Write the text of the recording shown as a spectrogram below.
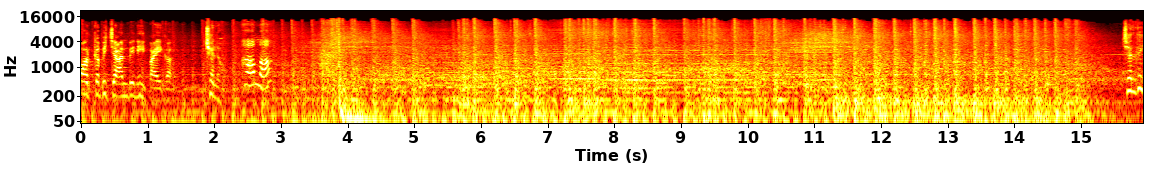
और कभी जान भी नहीं पाएगा। चलो। हाँ माँ। जल्दी।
